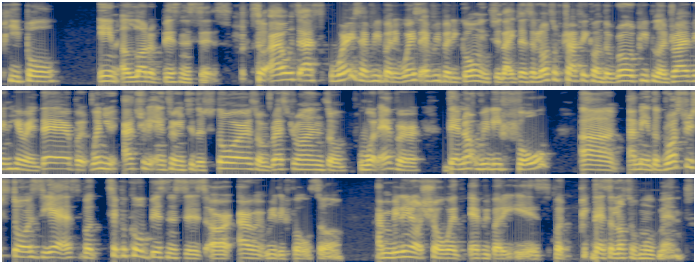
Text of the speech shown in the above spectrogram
people in a lot of businesses. So I always ask, where is everybody? Where is everybody going to? Like, there's a lot of traffic on the road. People are driving here and there. But when you actually enter into the stores or restaurants or whatever, they're not really full. Uh, I mean, the grocery stores, yes, but typical businesses are aren't really full. So I'm really not sure where everybody is, but p- there's a lot of movement.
